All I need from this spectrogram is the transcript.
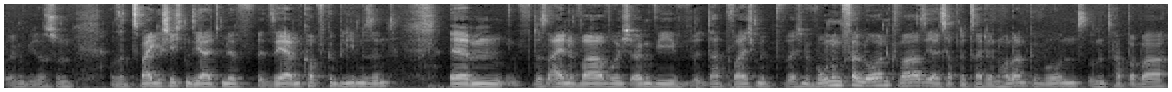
irgendwie das schon, also zwei Geschichten, die halt mir sehr im Kopf geblieben sind. Ähm, das eine war, wo ich irgendwie, da war ich mit, war ich eine Wohnung verloren quasi, also ich habe eine Zeit in Holland gewohnt und habe aber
